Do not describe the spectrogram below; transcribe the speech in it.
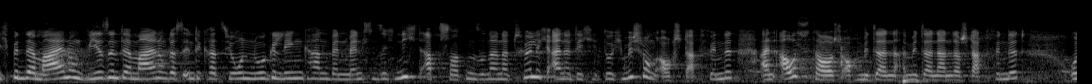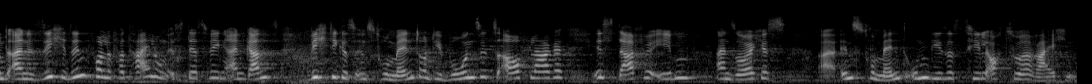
Ich bin der Meinung, wir sind der Meinung, dass Integration nur gelingen kann, wenn Menschen sich nicht abschotten, sondern natürlich eine Durchmischung auch stattfindet, ein Austausch auch miteinander stattfindet. Und eine sinnvolle Verteilung ist deswegen ein ganz wichtiges Instrument. Und die Wohnsitzauflage ist dafür eben ein solches äh, Instrument, um dieses Ziel auch zu erreichen.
